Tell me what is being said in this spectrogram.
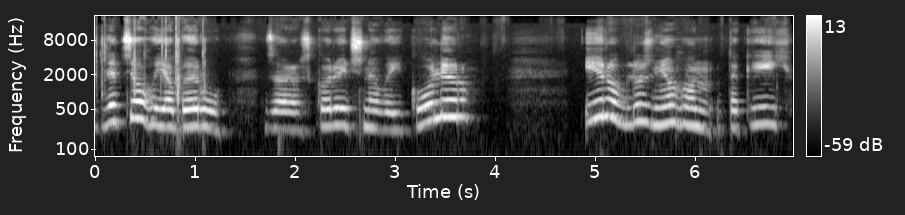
Для цього я беру зараз коричневий колір і роблю з нього такий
